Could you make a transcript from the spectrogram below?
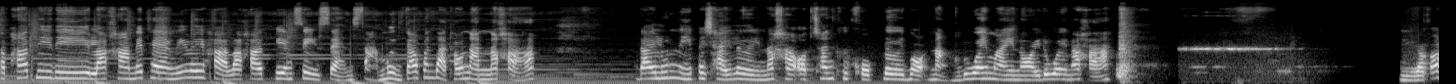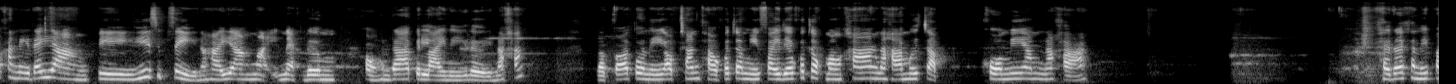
สภาพดีๆ ราคาไม่แพงนี่เลยค่ะ ราคาเพียง 439,000 บาทเท่านั้นนะคะ ได้รุ่นนี้ไปใช้เลยนะคะ ออปชั่นคือครบเลยเบาะหนังด้วยไม้น้อยด้วยนะคะแล้วก็คันนี้ได้ยางปี 24 นะคะ ยางใหม่แม็กเดิมของ Honda เป็นลายนี้เลยนะคะ แล้วก็ตัวนี้ออปชั่นเขาก็จะมีไฟเลี้ยวกระจกมองข้างนะคะ มือจับโครเมียมนะคะ รได้คันนี้ไป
